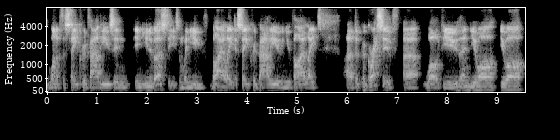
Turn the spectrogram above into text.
one of the sacred values in, in universities. And when you violate a sacred value and you violate uh, the progressive uh, worldview, then you are you are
